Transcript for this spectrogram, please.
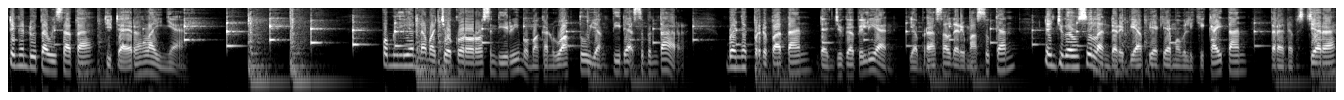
dengan duta wisata di daerah lainnya. Pemilihan nama Jokororo sendiri memakan waktu yang tidak sebentar. Banyak perdebatan dan juga pilihan yang berasal dari masukan dan juga usulan dari pihak-pihak yang memiliki kaitan terhadap sejarah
